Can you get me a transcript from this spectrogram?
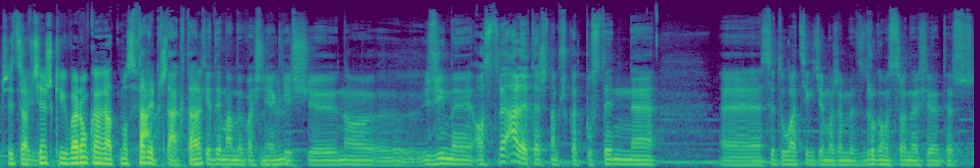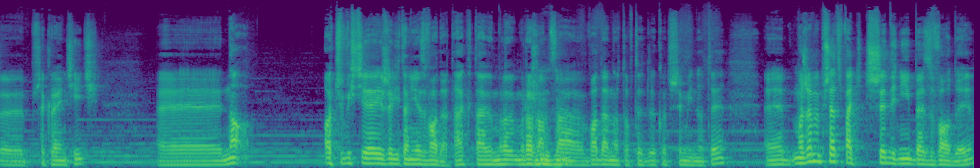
Czyli co, w ciężkich warunkach atmosferycznych, tak? Tak, tak, tak kiedy mamy właśnie mhm. jakieś e, no, zimy ostre, ale też na przykład pustynne e, sytuacje, gdzie możemy w drugą stronę się też e, przekręcić. no, Oczywiście, jeżeli to nie jest woda, tak? Ta mrożąca mhm. woda, no to wtedy tylko 3 minuty. możemy przetrwać 3 dni bez wody,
